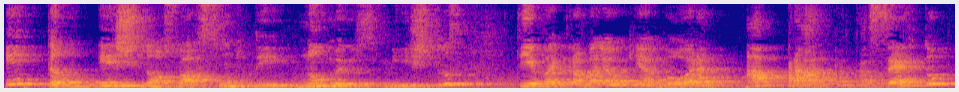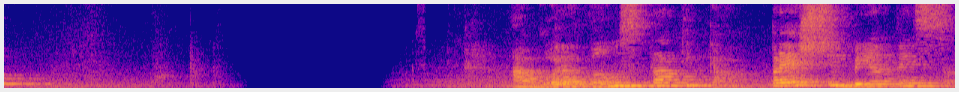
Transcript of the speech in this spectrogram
Então, este nosso assunto de números mistos, tia vai trabalhar o que agora? A prática, tá certo? Agora vamos praticar. Preste bem atenção.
